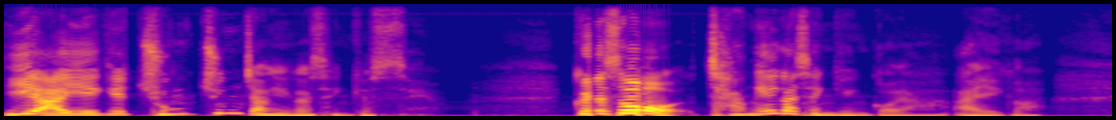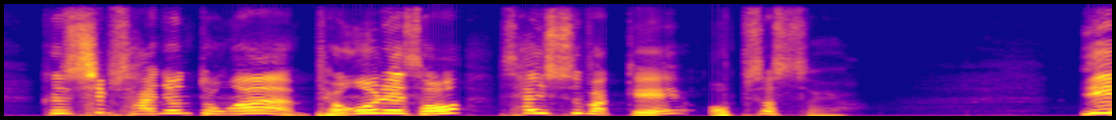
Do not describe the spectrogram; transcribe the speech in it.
이 아이에게 중증 장애가 생겼어요. 그래서 장애가 생긴 거야, 아이가. 그래서 14년 동안 병원에서 살 수밖에 없었어요. 이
